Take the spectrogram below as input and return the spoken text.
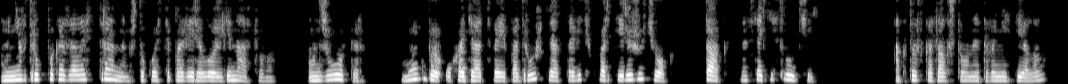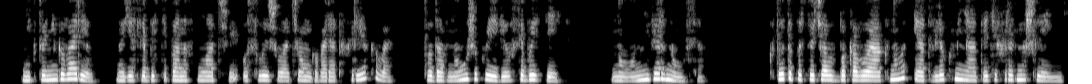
Мне вдруг показалось странным, что Костя поверил Ольге на слово. Он же опер. Мог бы, уходя от своей подружки, оставить в квартире жучок, так, на всякий случай. А кто сказал, что он этого не сделал? Никто не говорил, но если бы Степанов-младший услышал, о чем говорят Хрековы, то давно уже появился бы здесь. Но он не вернулся. Кто-то постучал в боковое окно и отвлек меня от этих размышлений.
